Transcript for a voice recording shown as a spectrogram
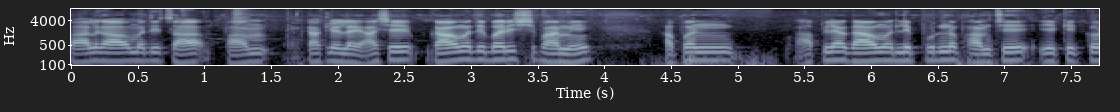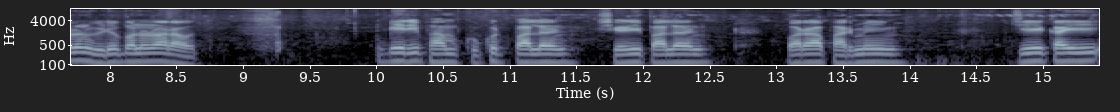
पाल गावामध्ये चा फार्म टाकलेला आहे. असे गावामध्ये बरेचसे फार्म आहे. आपण आपल्या गावामधले पूर्ण फार्मचे एक एक करून व्हिडिओ बनवणार आहोत. डेअरी फार्म कुक्कुटपालन शेळीपालन वरा फार्मिंग जे काही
